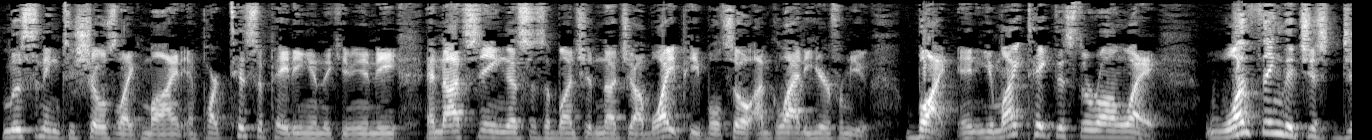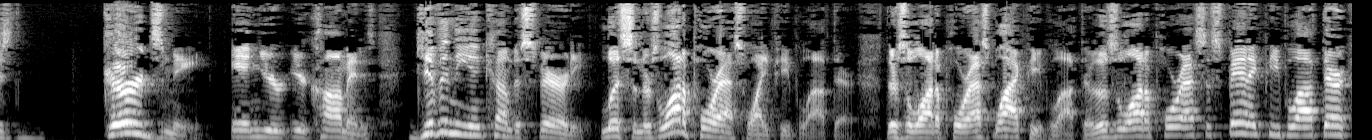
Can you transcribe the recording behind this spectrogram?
listening to shows like mine and participating in the community and not seeing us as a bunch of nutjob white people. So I'm glad to hear from you. But, and you might take this the wrong way, one thing that just, just girds me in your, your comment is given the income disparity, listen, there's a lot of poor ass white people out there. There's a lot of poor ass black people out there. There's a lot of poor ass Hispanic people out there.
